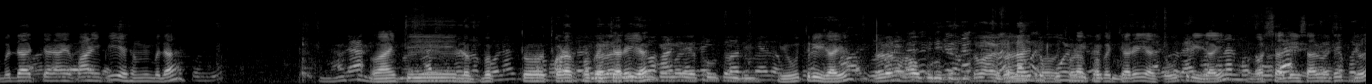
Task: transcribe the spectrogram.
બધા અત્યારે પાણી પીએ છે બધા. અહીંથી લગભગ તો થોડાક પગથિયા રહી જાય. એ ઉતરી જાય. થોડાક પગથિયા રહ્યા તો ઉતરી જાય. વરસાદ એ ચાલુ થઈ ગયો.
